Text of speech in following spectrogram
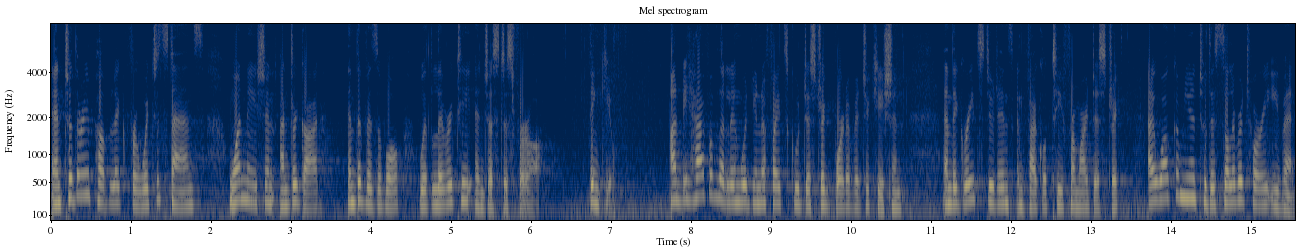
and to the republic for which it stands, one nation under God, indivisible, with liberty and justice for all. Thank you. On behalf of the Lynwood Unified School District Board of Education and the great students and faculty from our district, I welcome you to this celebratory event.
